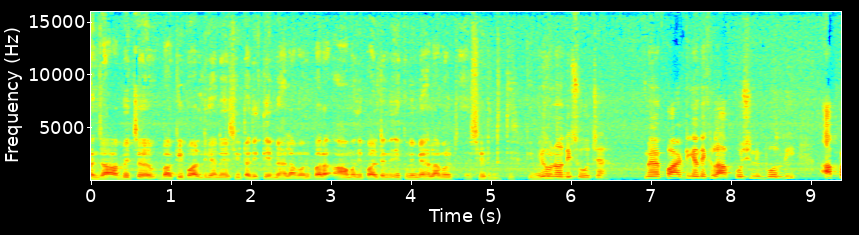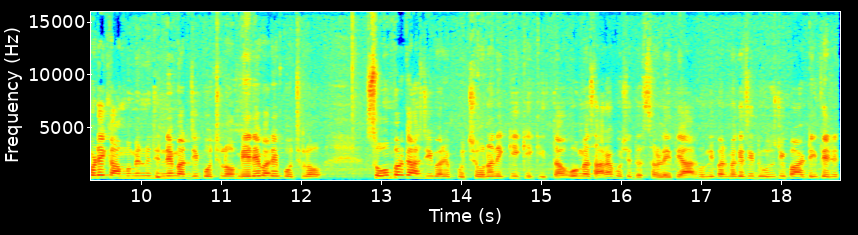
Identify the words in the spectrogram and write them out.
ਪੰਜਾਬ ਵਿੱਚ ਬਾਕੀ ਪਾਰਟੀਆਂ ਨੇ ਸੀਟਾਂ ਦਿੱਤੀਆਂ ਮਹਿਲਾਵਾਂ ਨੂੰ ਪਰ ਆਮ ਆਦਮੀ ਪਾਰਟੀ ਨੇ ਇੱਕ ਵੀ ਮਹਿਲਾਵਾਂ ਨੂੰ ਸੀਟ ਦਿੱਤੀ। ਕਿਵੇਂ ਇਹ ਉਹਨਾਂ ਦੀ ਸੋਚ ਹੈ। ਮੈਂ ਪਾਰਟੀਆਂ ਦੇ ਖਿਲਾਫ ਕੁਝ ਨਹੀਂ ਬੋਲਦੀ। ਆਪਣੇ ਕੰਮ ਮੈਨੂੰ ਜਿੰਨੇ ਮਰਜ਼ੀ ਪੁੱਛ ਲਓ ਮੇਰੇ ਬਾਰੇ ਪੁੱਛ ਲਓ ਸੋਮ ਪ੍ਰਕਾਸ਼ ਜੀ ਬਾਰੇ ਪੁੱਛੋ ਉਹਨਾਂ ਨੇ ਕੀ ਕੀ ਕੀਤਾ ਉਹ ਮੈਂ ਸਾਰਾ ਕੁਝ ਦੱਸਣ ਲਈ ਤਿਆਰ ਹੁੰਦੀ ਪਰ ਮੈਂ ਕਿਸੇ ਦੂਸਰੀ ਪਾਰਟੀ ਤੇ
